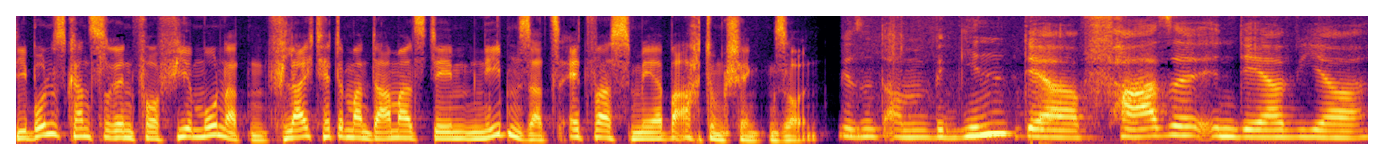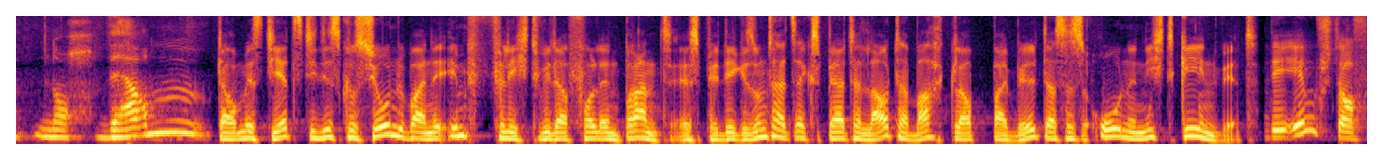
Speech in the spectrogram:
Die Bundeskanzlerin vor vier Monaten. Vielleicht hätte man damals dem Nebensatz etwas mehr Beachtung schenken sollen. Wir sind am Beginn der Phase, in der wir noch werben. Darum ist jetzt die Diskussion über eine Impfpflicht wieder voll entbrannt. SPD-Gesundheitsexperte Lauterbach glaubt bei Bild, dass es ohne nicht gehen wird. Die Impfstoffe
